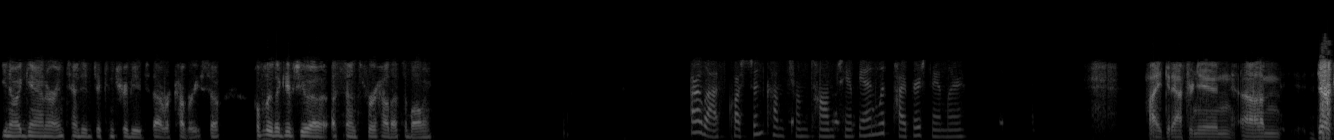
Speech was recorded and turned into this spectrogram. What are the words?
you know, again, are intended to contribute to that recovery. So hopefully that gives you a sense for how that's evolving. Our last question comes from Tom Champion with Piper Sandler. Hi, good afternoon. Um, Derek,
